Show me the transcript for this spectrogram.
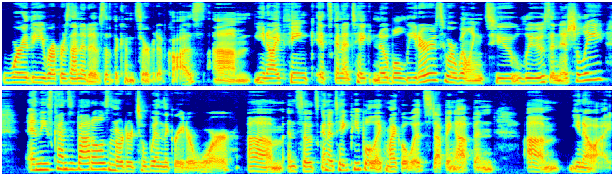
worthy representatives of the conservative cause. Um, you know, I think it's going to take noble leaders who are willing to lose initially in these kinds of battles in order to win the greater war. Um, and so it's going to take people like Michael Wood stepping up. And, um, you know, I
